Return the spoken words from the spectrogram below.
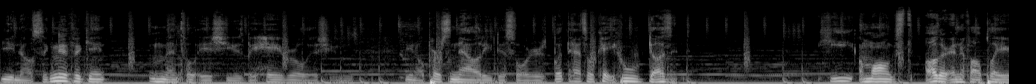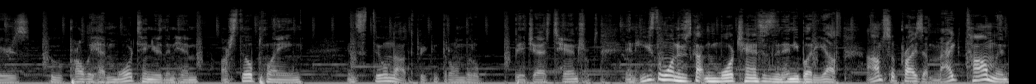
you know, significant mental issues, behavioral issues, you know, personality disorders, but that's okay. Who doesn't? He, amongst other NFL players who probably had more tenure than him, are still playing and still not freaking throwing little bitch ass tantrums. And he's the one who's gotten more chances than anybody else. I'm surprised that Mike Tomlin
